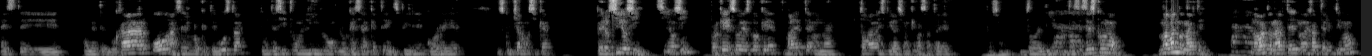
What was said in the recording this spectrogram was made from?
este, ponerte a dibujar o hacer lo que te gusta, un tecito, un libro, lo que sea que te inspire, correr, escuchar música, pero sí o sí, sí o sí, porque eso es lo que va a determinar toda la inspiración que vas a traer pues, en, todo el día. Entonces es como no abandonarte, no abandonarte, no dejarte el último,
